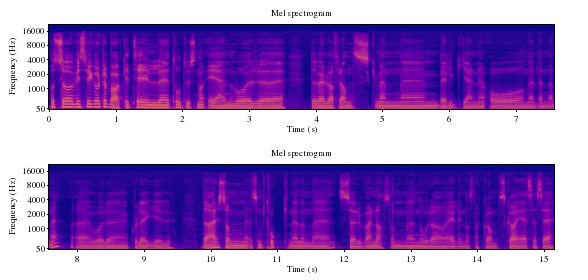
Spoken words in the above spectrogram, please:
Og så Hvis vi går tilbake til eh, 2001, hvor eh, det vel var franskmennene, belgierne og nederlenderne, eh, våre kolleger der, som, som tok ned denne serveren da, som Nora og Elin har snakka om, Sky SSE.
